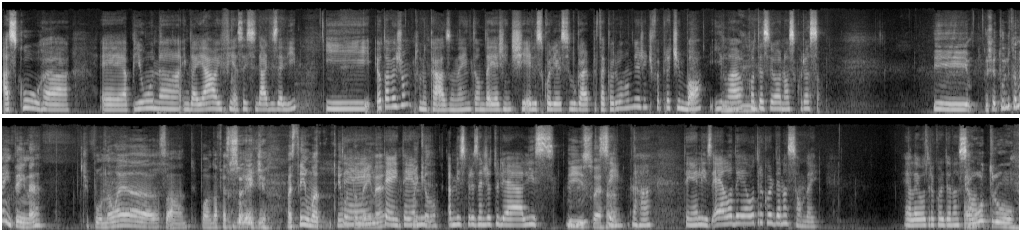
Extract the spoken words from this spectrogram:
Ascurra, é, Apiúna, Indaial, enfim, essas cidades ali. E eu tava junto, no caso, né? Então, daí a gente, ele escolheu esse lugar para estar coroando e a gente foi para Timbó e lá aconteceu a nossa curação. E Getúlio também tem, né? Tipo, não é a, tipo, a da festa Só do é leite. que- Mas tem uma, tem uma também, né? Tem, tem. Como A, é Miss, é a Miss Presidente Getúlio é a Liz. Uhum, Isso, é. Sim, aham. Tem a Liz. Ela daí é outra coordenação daí. Ela é outra É coordenação. outro.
